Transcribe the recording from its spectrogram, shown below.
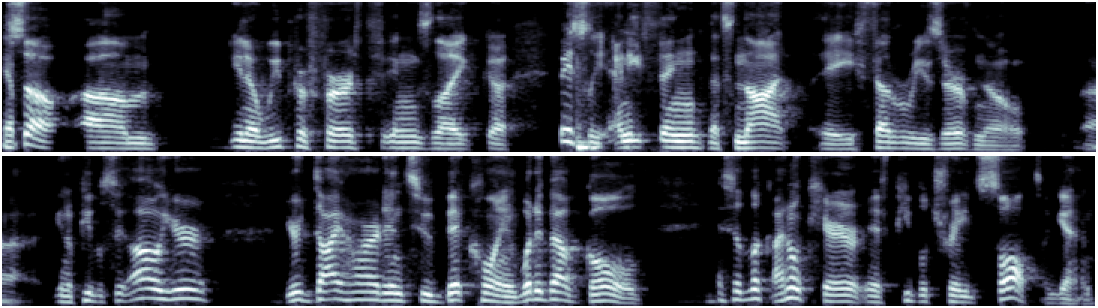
Yep. So, um, you know, we prefer things like uh, basically anything that's not a Federal Reserve note. Uh, you know, people say, "Oh, you're you're diehard into Bitcoin. What about gold?" I said, look, I don't care if people trade salt again.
